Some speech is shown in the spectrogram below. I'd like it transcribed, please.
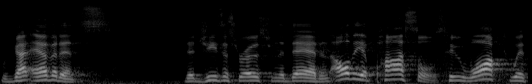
We've got evidence that Jesus rose from the dead, and all the apostles who walked with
